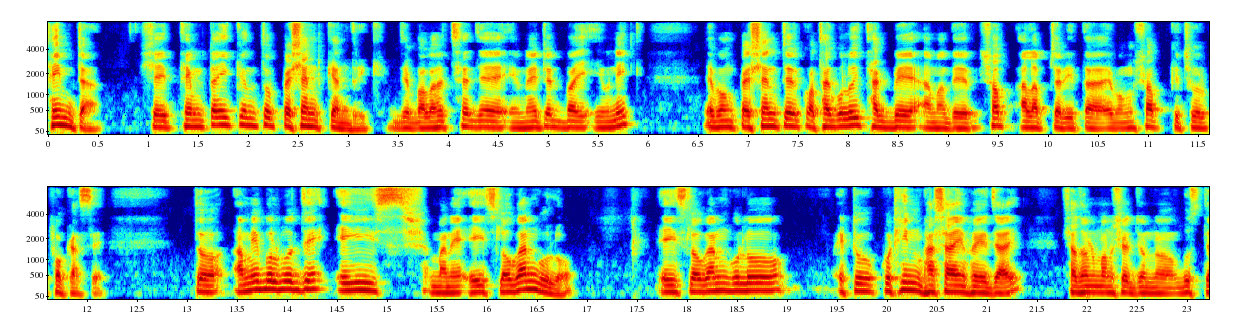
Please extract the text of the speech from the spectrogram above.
থিমটা সেই থিমটাই কিন্তু পেশেন্ট কেন্দ্রিক, যে বলা হচ্ছে যে ইউনাইটেড বাই ইউনিক এবং পেশেন্টের কথাগুলোই থাকবে আমাদের সব আলাপচারিতা এবং সব কিছুর ফোকাসে তো আমি বলব যে এই মানে এই স্লোগানগুলো এই স্লোগানগুলো একটু কঠিন ভাষায় হয়ে যায়। সাধারণ মানুষের জন্য বুঝতে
